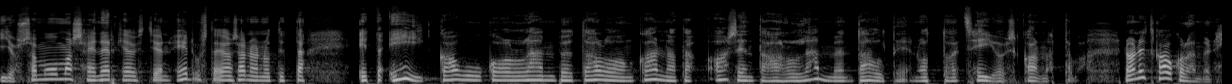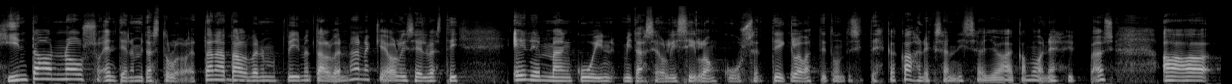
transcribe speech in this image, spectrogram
jossa muun muassa energiayhtiön edustaja on sanonut, että, että ei kaukolämpötaloon kannata asentaa lämmön talteenottoa, että se ei olisi kannattavaa. No nyt kaukolämmön hinta on noussut, en tiedä mitä se tulee olemaan tänä talvena, mutta viime talven ainakin oli selvästi enemmän kuin mitä se oli silloin 6 senttiä kilowattitunti, sitten ehkä kahdeksan, niin se on jo aikamoinen hyppäys. Uh,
